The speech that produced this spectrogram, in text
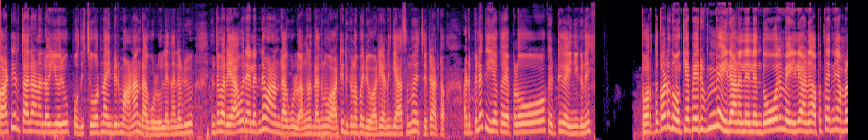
വാട്ടിയെടുത്താലാണല്ലോ ഈ ഒരു പൊതിച്ചോറിന് അതിന്റെ ഒരു മണം ഉണ്ടാകുള്ളൂ അല്ലേ? നല്ലൊരു എന്താ പറയുക ആ ഒരു ഇലന്റെ മണം ഉണ്ടാകുള്ളൂ അങ്ങനെ ഇതാക്കണം വാട്ടിയെടുക്കുന്ന പരിപാടിയാണ് ഗ്യാസുമ്മ വെച്ചിട്ട് കേട്ടോ അടുപ്പിലെ തീയൊക്കെ എപ്പോഴോ കെട്ട് കഴിഞ്ഞിക്കണ് പുറത്തേക്കോട്ട് നോക്കിയാൽ പെരും വെയിലാണല്ലോ അല്ലേ എന്തോരം വെയിലാണ്. അപ്പോൾ തന്നെ നമ്മൾ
